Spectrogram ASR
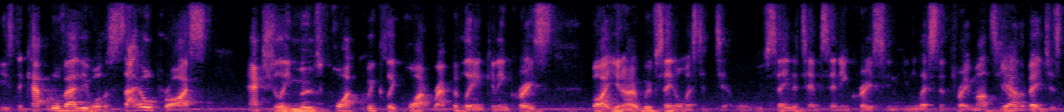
is the capital value or the sale price actually moves quite quickly, quite rapidly, and can increase by, you know, we've seen almost a, well, we've seen a 10% increase in, in less than three months here on the beaches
